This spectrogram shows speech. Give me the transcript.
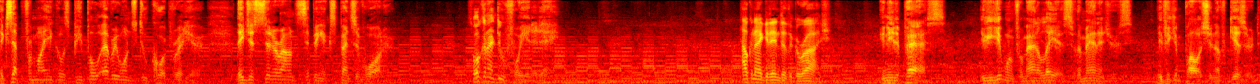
Except for my ego's people, everyone's too corporate here. They just sit around sipping expensive water. So what can I do for you today? How can I get into the garage? You need a pass. You can get one from Anoleis or the managers, if you can polish enough gizzard.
